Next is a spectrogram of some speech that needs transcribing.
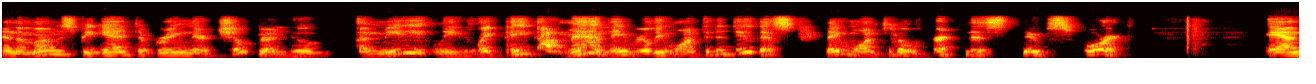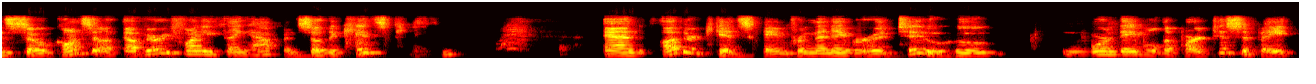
And the moms began to bring their children who immediately, like they thought, man, they really wanted to do this. They wanted to learn this new sport. And so a very funny thing happened. So the kids came, and other kids came from the neighborhood too who weren't able to participate,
